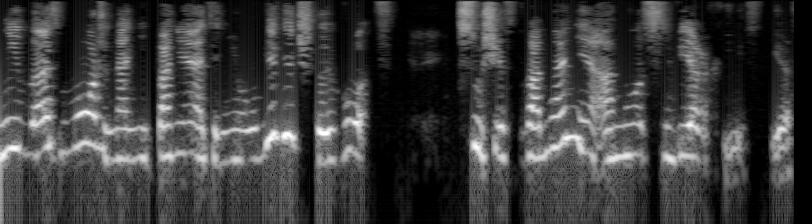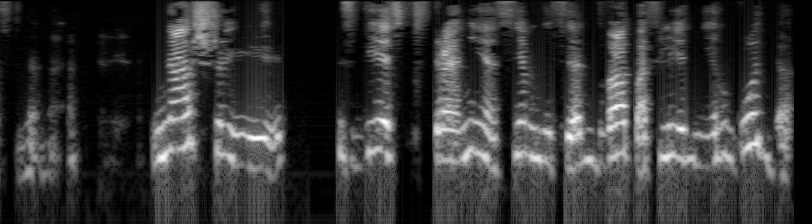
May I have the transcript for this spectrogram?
невозможно не понять и не увидеть, что его существование, оно сверхъестественное. Наши здесь в стране 72 последних года,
